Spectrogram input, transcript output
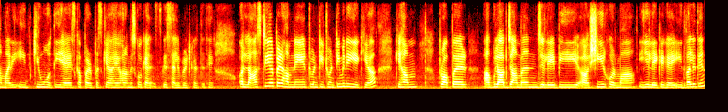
ہماری عید کیوں ہوتی ہے اس کا پرپس کیا ہے اور ہم اس کو کیسے سیلیبریٹ کرتے تھے اور لاسٹ ایئر پھر ہم نے ٹوئنٹی ٹوئنٹی میں نے یہ کیا کہ ہم پراپر گلاب جامن جلیبی شیر خورمہ یہ لے کے گئے عید والے دن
